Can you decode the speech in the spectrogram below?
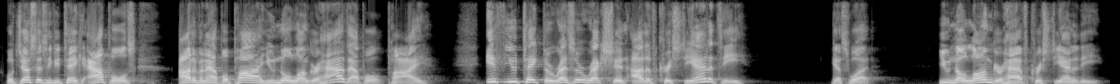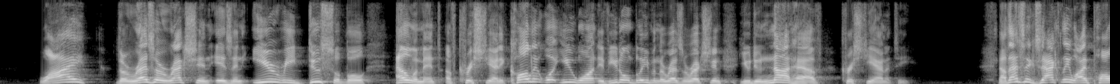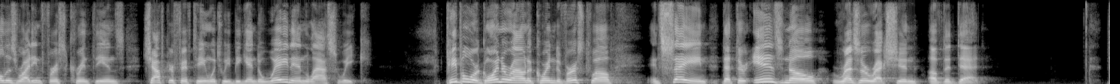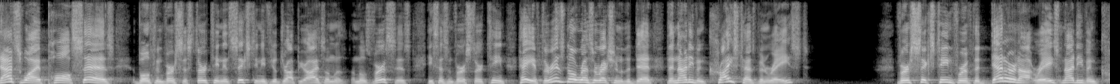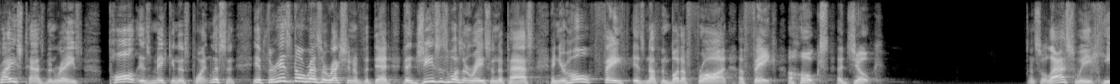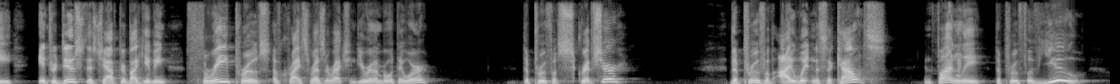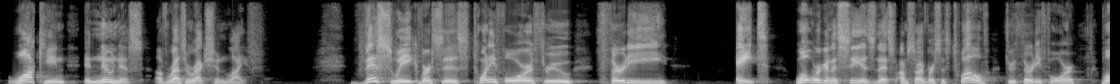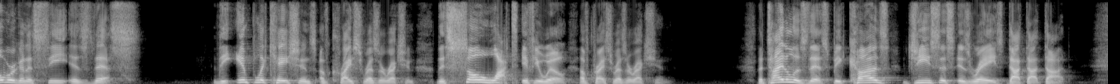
Well, just as if you take apples out of an apple pie, you no longer have apple pie. If you take the resurrection out of Christianity, guess what? You no longer have Christianity. Why? The resurrection is an irreducible element of Christianity. Call it what you want. If you don't believe in the resurrection, you do not have Christianity. Now that's exactly why Paul is writing 1 Corinthians chapter 15, which we began to wade in last week. People were going around, according to verse 12, and saying that there is no resurrection of the dead. That's why Paul says, both in verses 13 and 16, if you'll drop your eyes on, the, on, those verses, he says in verse 13, hey, if there is no resurrection of the dead, then not even Christ has been raised. Verse 16, for if the dead are not raised, not even Christ has been raised. Paul is making this point. Listen, if there is no resurrection of the dead, then Jesus wasn't raised in the past, and your whole faith is nothing but a fraud, a fake, a hoax, a joke. And so last week, he introduced this chapter by giving three proofs of Christ's resurrection. Do you remember what they were? The proof of Scripture, the proof of eyewitness accounts, and finally, the proof of you walking in newness of resurrection life. This week, verses 24 through 38, what we're going to see is this. I'm sorry, verses 12 through 34. What we're going to see is this the implications of Christ's resurrection, the so what, if you will, of Christ's resurrection. The title is this Because Jesus is raised, dot, dot, dot.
